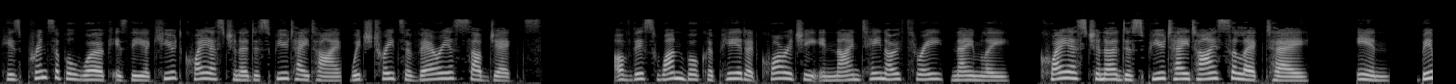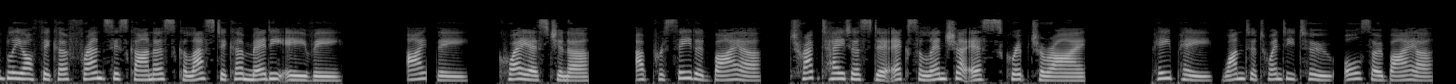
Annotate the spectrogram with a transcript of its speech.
His principal work is the Acute Quaestiones Disputatae, which treats of various subjects. Of this one book appeared at Quaracchi in 1903, namely, Quaestione Disputatae Selectae, in Bibliotheca Franciscana Scholastica Medievi. I, the Quaestiona, are preceded by a Tractatus de Excellentia S. Scripturae, pp. 1–22, also by a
